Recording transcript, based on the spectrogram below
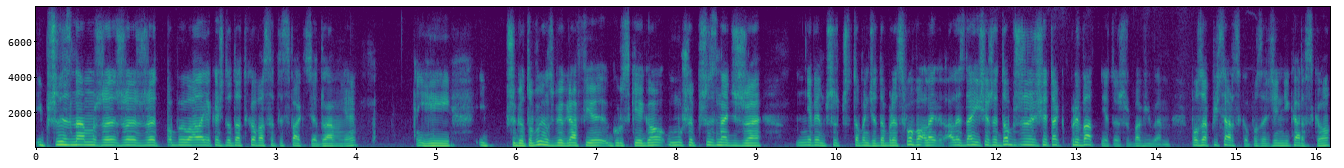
i przyznam, że, że, że to była jakaś dodatkowa satysfakcja dla mnie. I, I przygotowując biografię Górskiego, muszę przyznać, że nie wiem, czy, czy to będzie dobre słowo, ale, ale zdaje się, że dobrze się tak prywatnie też bawiłem. Poza pisarsko, poza dziennikarsko,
